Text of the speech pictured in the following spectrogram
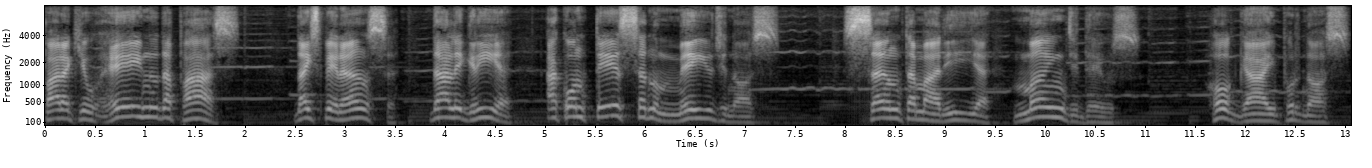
para que o reino da paz, da esperança, da alegria aconteça no meio de nós. Santa Maria, Mãe de Deus, rogai por nós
